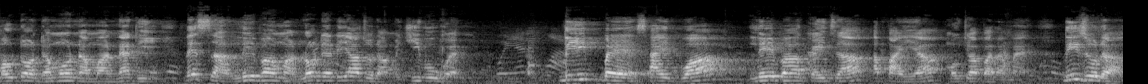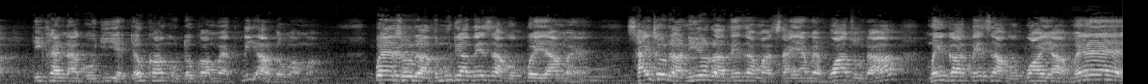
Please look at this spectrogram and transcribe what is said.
မုတ်တော့ဓမ္မောနာမနတ္တိသစ္စာ၄ပါးမှာလော်တဲ့တရားဆိုတာမကြည့်ဘူးကွယ်တိပဲဆိုင်ပွား၄ပါးကိစ္စအပိုင်ယမုတ်ကြပါရမန်တိဆိုတာ ဒီခန္ဓာကိုယ်ကြီးရဲ့ဒုက္ခကိုဒုက္ခမဲ့သိအောင်လုပ်ရမှာပယ်ဆိုတာသမုဒယသစ္စာကိုပယ်ရမယ်ဆိုင်ဆိုတာနိရောဓသစ္စာမှာဆိုင်ရမယ်ပွားဆိုတာမေဃသစ္စာကိုပွားရမယ်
